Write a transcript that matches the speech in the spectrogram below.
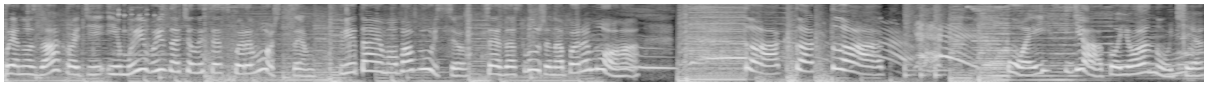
Бен у захваті, і ми визначилися з переможцем. Вітаємо бабусю! Це заслужена перемога. Так, так, так. Ой, дякую, Ануче.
